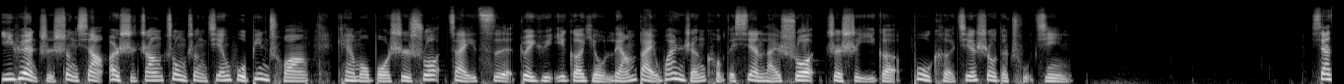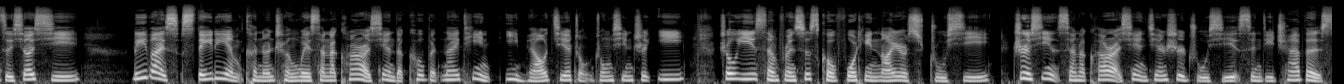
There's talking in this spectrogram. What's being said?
医院只剩下二十张重症监护病床。Camo 博士说：“再一次，对于一个有两百万人口的县来说，这是一个不可接受的处境。”下则消息：Levi's Stadium 可能成为 Santa Clara 县的 COVID-19 疫苗接种中心之一。周一，San Francisco 49ers 主席致信 Santa Clara 县监事主席 Cindy Chavez，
